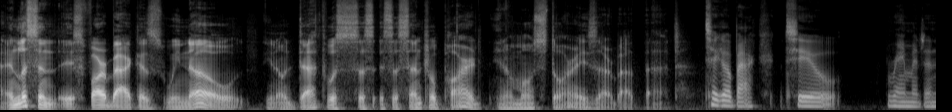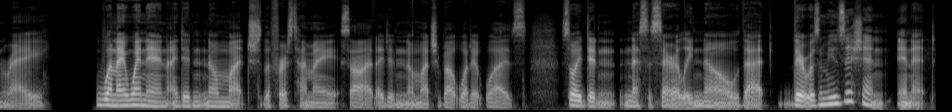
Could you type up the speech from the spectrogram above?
And listen, as far back as we know, you know, death was a, is a central part. You know, most stories are about that. To go back to Raymond and Ray, when I went in, I didn't know much the first time I saw it. I didn't know much about what it was. So I didn't necessarily know that there was a musician in it.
